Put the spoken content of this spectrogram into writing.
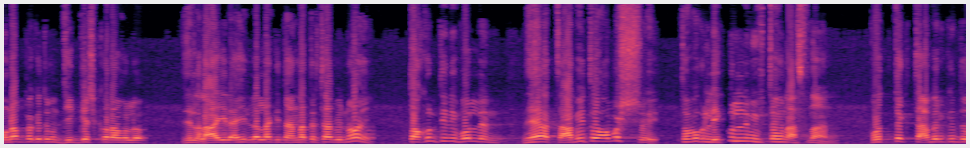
মুনাব্বাকে যখন জিজ্ঞেস করা হলো যে লা ইলাহা ইল্লাল্লাহ কি জান্নাতের চাবি নয় তখন তিনি বললেন হ্যাঁ চাবি তো অবশ্যই। তবে লিকুল্লি মিফতাহুন আসনান। প্রত্যেক চাবির কিন্তু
